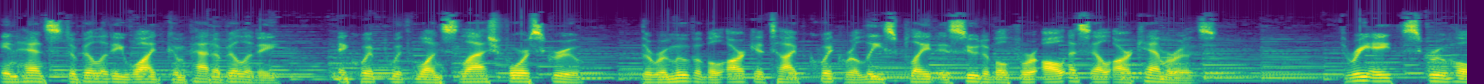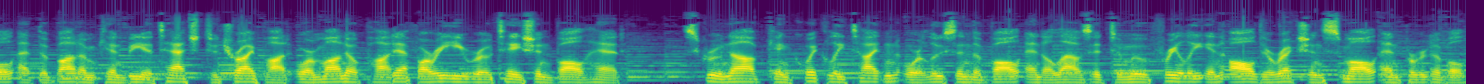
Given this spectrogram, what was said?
enhance stability wide compatibility, equipped with 1-4 screw, the removable Arca type quick release plate is suitable for all SLR cameras. 3 8 screw hole at the bottom can be attached to tripod or monopod FRE rotation ball head, screw knob can quickly tighten or loosen the ball and allows it to move freely in all directions small and portable,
